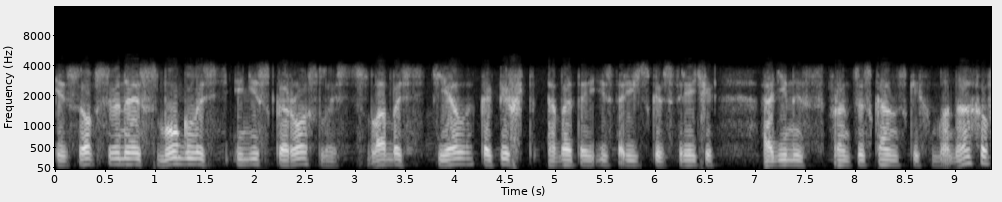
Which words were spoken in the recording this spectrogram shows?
И собственная смуглость и низкорослость, слабость тела, как пишет об этой исторической встрече один из францисканских монахов,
